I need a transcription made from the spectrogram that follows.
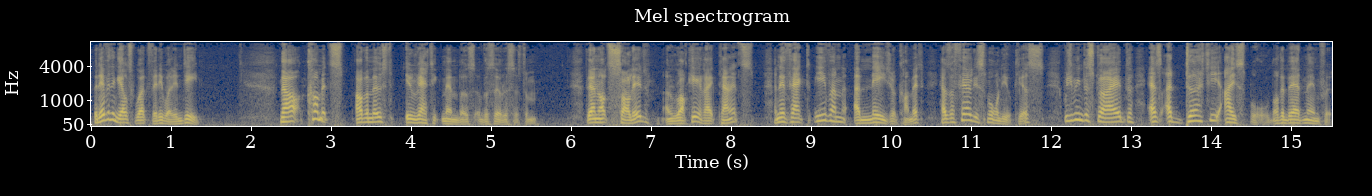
but everything else worked very well indeed. Now, comets are the most erratic members of the solar system. They're not solid and rocky like planets, and in fact, even a major comet has a fairly small nucleus, which has been described as a dirty ice ball, not a bad name for it.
